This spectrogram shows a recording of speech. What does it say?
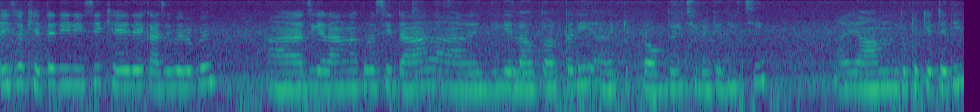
এই যে খেতে দিয়ে দিয়েছি, খেয়ে দিয়ে কাজে বেরোবে আর আজকে রান্না করেছি ডাল, আর এদিকে লাউ তরকারি, আর একটু টক দই ছিল এটা দিয়েছি। আর আম দুটো কেটে দিই।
